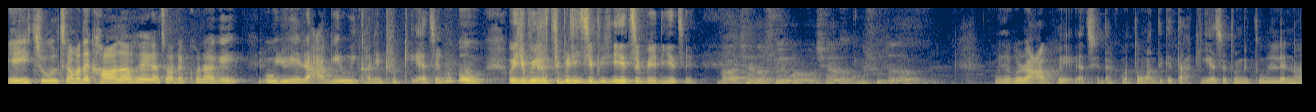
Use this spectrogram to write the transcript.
এই চলছে। আমাদের খাওয়া দাওয়া হয়ে গেছে অনেকক্ষণ আগেই। ওই ওই রাগে ওইখানে ঢুকে গেছে গো। ওই যে বেরোচ্ছে বেরিয়েছে বেরিয়েছে বেরিয়েছে। দেখো রাগ হয়ে গেছে। দেখো তোমার দিকে তাকিয়ে আছে তুমি তুললে না।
